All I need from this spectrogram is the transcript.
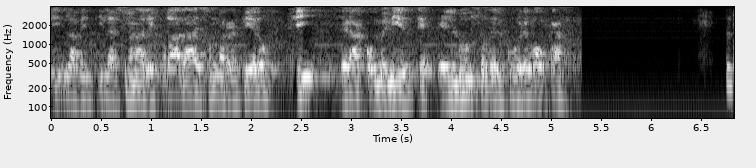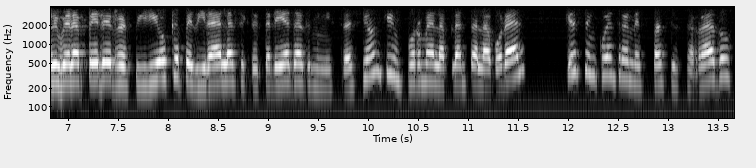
la ventilación adecuada, a eso me refiero, sí será conveniente el uso del cubrebocas. Rivera Pérez refirió que pedirá a la Secretaría de Administración que informe a la planta laboral que se encuentra en espacios cerrados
